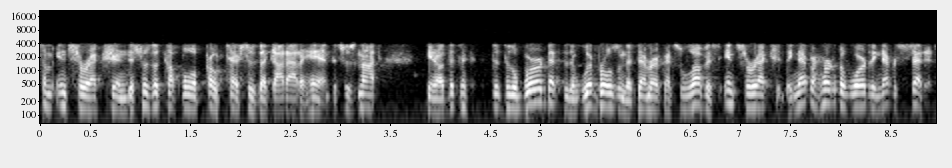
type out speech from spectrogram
some insurrection. This was a couple of protesters that got out of hand. This was not, you know, the, the, the word that the liberals and the Democrats love is insurrection. They never heard of the word. They never said it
